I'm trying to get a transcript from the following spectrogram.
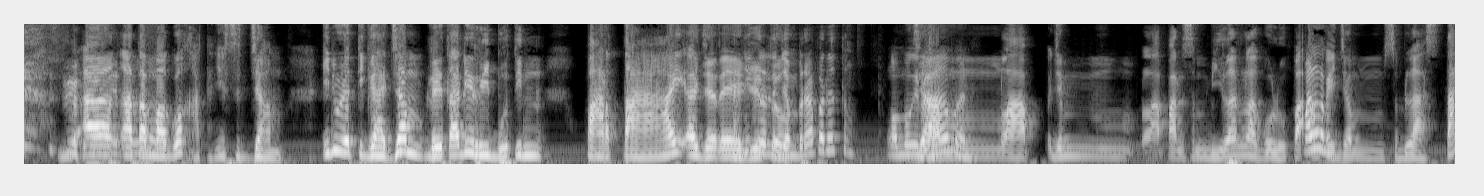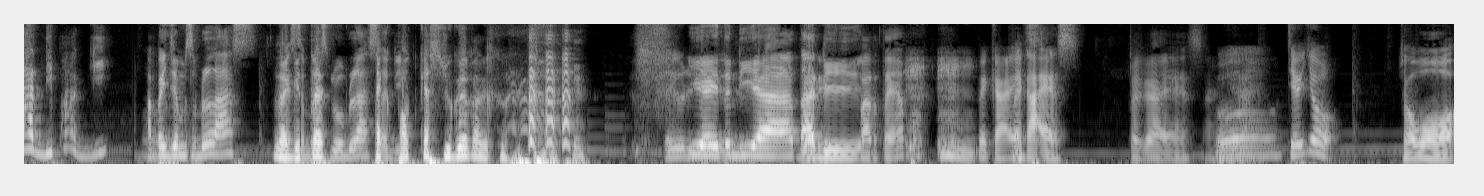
Eh, kata mak gua katanya sejam. Ini udah tiga jam dari tadi ributin partai aja kayak gitu. dari jam berapa datang ngomongin jam apa? lap, jam 8 9 lah gue lupa Malam. sampai jam 11. Tadi pagi sampai jam 11. Lagi Sampai 11 12 Tag tadi. podcast juga kali itu. Iya itu dia Dari tadi partai apa PKS. PKS. PKS. Oh, cewek cowok. Cowok.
